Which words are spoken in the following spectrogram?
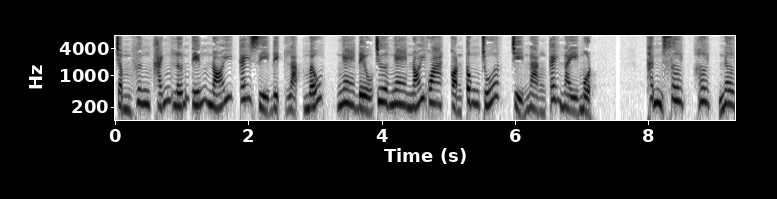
Trầm Hưng Khánh lớn tiếng nói cái gì địch lạp mẫu, nghe đều chưa nghe nói qua, còn công chúa, chỉ nàng cái này một. Thân sơ, hơi, nơ.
